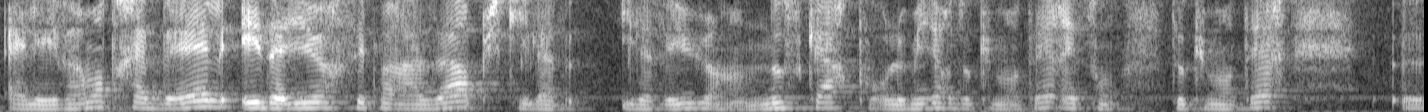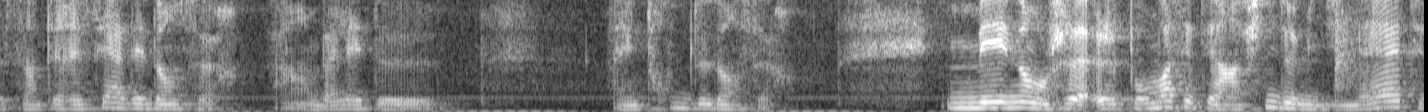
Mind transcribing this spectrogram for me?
Elle est vraiment très belle et d'ailleurs c'est un hasard puisqu'il il avait eu un Oscar pour le meilleur documentaire et son documentaire euh, s'intéressait à des danseurs, à un ballet de, à une troupe de danseurs. Mais non, pour moi c'était un film de midinette,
